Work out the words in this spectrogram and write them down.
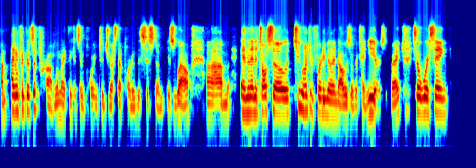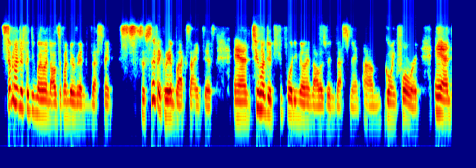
Um, I don't think that's a problem. I think it's important to address that part of the system as well. Um, and then it's also $240 million over 10 years, right? So we're saying $750 million of underinvestment specifically in Black scientists and 240 $40 million of investment um, going forward. And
